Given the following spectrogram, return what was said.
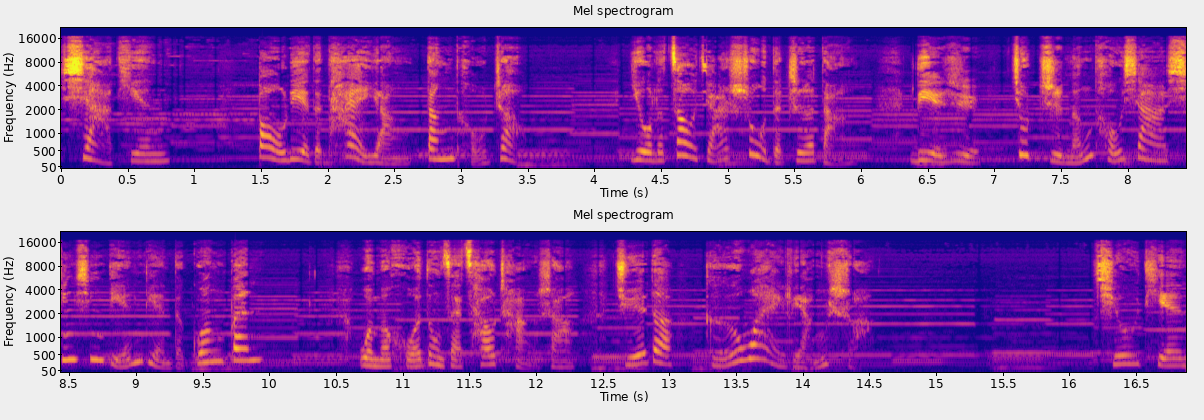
夏天，暴烈的太阳当头照，有了皂荚树的遮挡。烈日就只能投下星星点点的光斑，我们活动在操场上，觉得格外凉爽。秋天，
